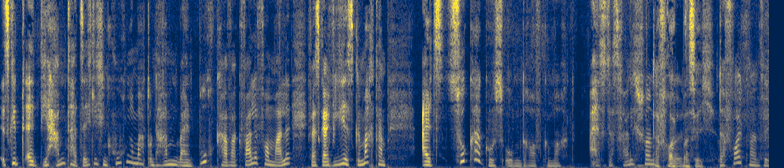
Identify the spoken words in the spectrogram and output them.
Es gibt, äh, die haben tatsächlich einen Kuchen gemacht und haben mein Buchcover Qualle vom Malle, ich weiß gar nicht, wie die das gemacht haben, als Zuckerguss oben drauf gemacht. Also das fand ich schon Da toll. freut man sich. Da freut man sich.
